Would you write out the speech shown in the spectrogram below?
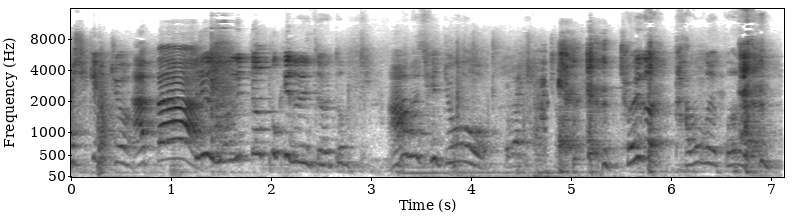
맛있겠죠? 아빠! 그리고 여기 떡볶이도 있어요. 떡볶이. 아, 맛있겠죠? 저희가 다 먹을 거예요.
